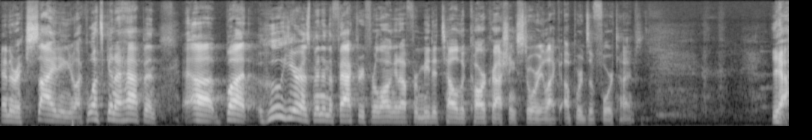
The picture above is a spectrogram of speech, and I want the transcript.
and they're exciting. You're like, what's going to happen? Uh, but who here has been in the factory for long enough for me to tell the car crashing story like upwards of four times? Yeah,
